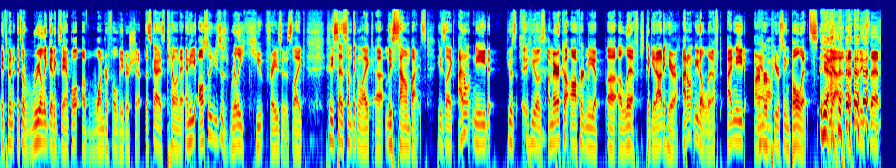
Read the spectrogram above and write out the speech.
It's been it's a really good example of wonderful leadership. This guy is killing it. And he also uses really cute phrases. Like he says something like uh, at least sound bites. He's like, I don't need he goes. He goes. America offered me a, a, a lift to get out of here. I don't need a lift. I need armor-piercing bullets. Yeah. that's what he said.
